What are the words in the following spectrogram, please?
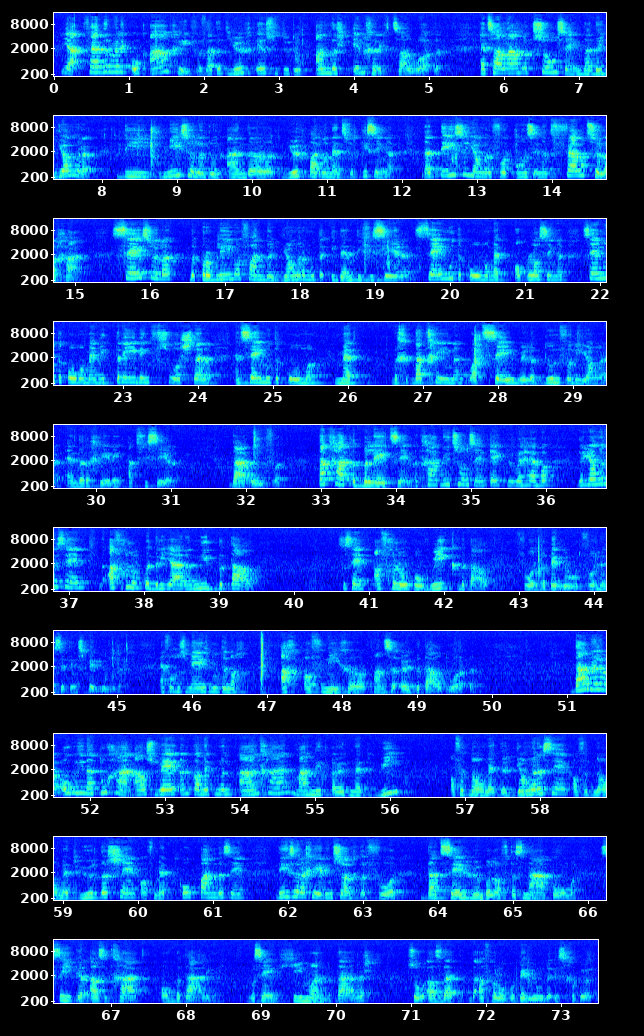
Ja, verder wil ik ook aangeven dat het Jeugdinstituut ook anders ingericht zal worden. Het zal namelijk zo zijn dat de jongeren die mee zullen doen aan de jeugdparlementsverkiezingen, dat deze jongeren voor ons in het veld zullen gaan. Zij zullen de problemen van de jongeren moeten identificeren. Zij moeten komen met oplossingen. Zij moeten komen met die trainingsvoorstellen. En zij moeten komen met datgene wat zij willen doen voor die jongeren en de regering adviseren daarover. Dat gaat het beleid zijn. Het gaat niet zo zijn, kijk, we hebben, de jongeren zijn de afgelopen drie jaren niet betaald. Ze zijn afgelopen week betaald voor de periode, voor hun zittingsperiode. En volgens mij moeten nog acht of negen van ze uitbetaald worden. Daar willen we ook niet naartoe gaan. Als wij een commitment aangaan, maakt niet uit met wie. Of het nou met de jongeren zijn, of het nou met huurders zijn, of met kooppanden zijn. Deze regering zorgt ervoor dat zij hun beloftes nakomen. Zeker als het gaat om betalingen. We zijn geen wanbetalers, zoals dat de afgelopen periode is gebeurd.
